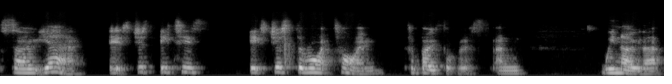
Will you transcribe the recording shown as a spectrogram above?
so yeah, it's just it is it's just the right time for both of us, and we know that,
